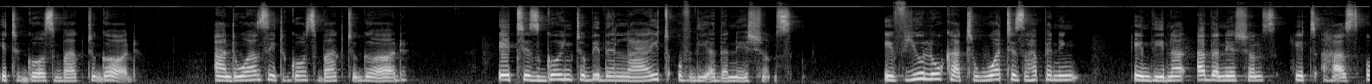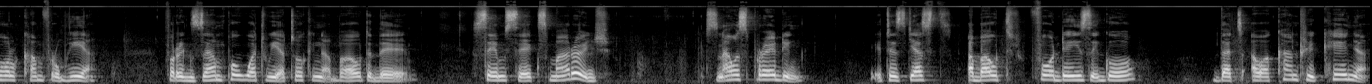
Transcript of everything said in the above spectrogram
it goes back to God. And once it goes back to God, it is going to be the light of the other nations. If you look at what is happening in the other nations, it has all come from here. For example, what we are talking about, the same sex marriage, it's now spreading. It is just about four days ago that our country, Kenya,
